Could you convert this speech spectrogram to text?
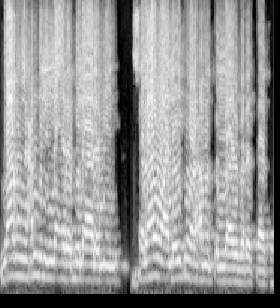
வாங்க அல்ஹம்துலில்லாஹி ரபில் ஆலமின். சலாம் அலைக்கும் வரமத்துல்லாஹ் வரகாத்து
